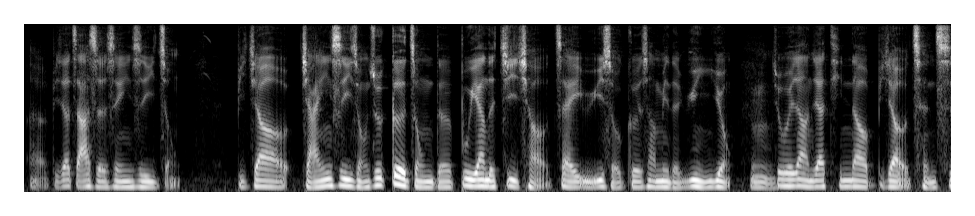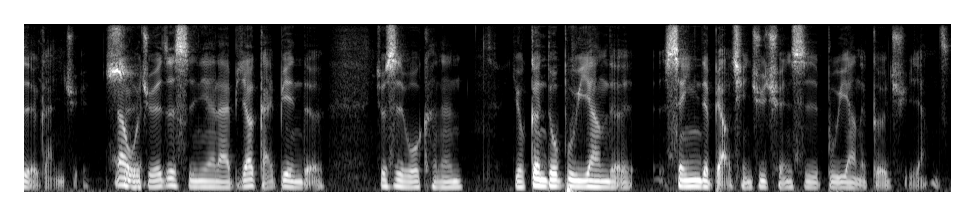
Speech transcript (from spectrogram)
呃比较扎实的声音是一种，比较假音是一种，就各种的不一样的技巧在于一首歌上面的运用，嗯就会让人家听到比较有层次的感觉。那我觉得这十年来比较改变的，就是我可能有更多不一样的声音的表情去诠释不一样的歌曲，这样子。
